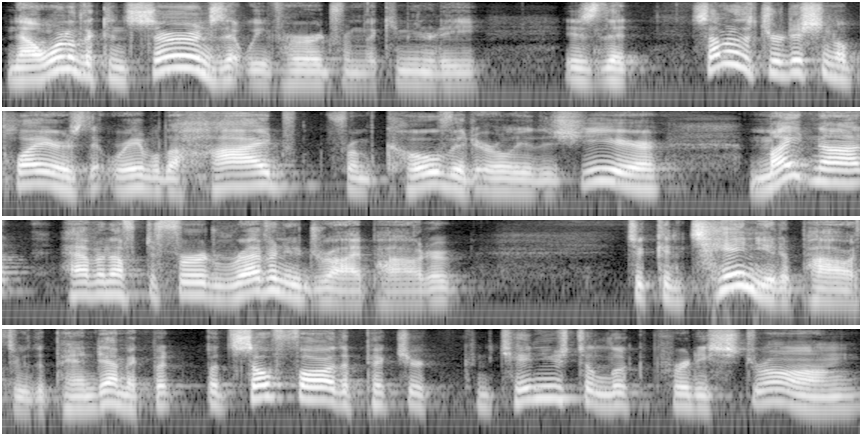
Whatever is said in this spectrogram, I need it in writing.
Now, one of the concerns that we've heard from the community is that some of the traditional players that were able to hide from COVID earlier this year might not have enough deferred revenue dry powder to continue to power through the pandemic. But, but so far the picture continues to look pretty strong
